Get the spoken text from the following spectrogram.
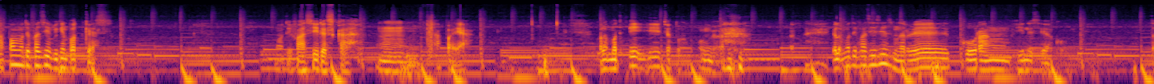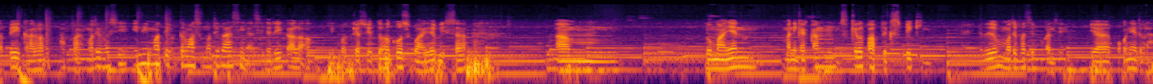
Apa motivasi bikin podcast? Motivasi Deska hmm, apa ya? Kalau motivasi jatuh. Oh, enggak. Kalau motivasi sih sebenarnya kurang ini sih aku. Tapi kalau apa motivasi? Ini motiv termasuk motivasi nggak sih? Jadi kalau aku di podcast itu aku supaya bisa um, lumayan meningkatkan skill public speaking itu motivasi bukan sih. Ya pokoknya itulah.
